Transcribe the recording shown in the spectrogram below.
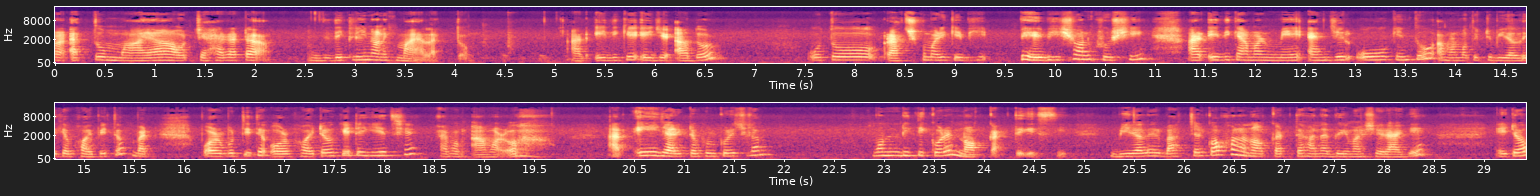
আর এত মায়া, ওর চেহারাটা, দেখলেই না অনেক মায়া লাগতো। আর এইদিকে এই যে আদর, ও তো রাজকুমারীকে পেয়ে ভীষণ খুশি। আর এদিকে আমার মেয়ে অ্যাঞ্জেল, ও কিন্তু আমার মতো একটু বিড়াল দেখে ভয় পেত, বাট পরবর্তীতে ওর ভয়টাও কেটে গিয়েছে এবং আমারও। আর এই যে আরেকটা ভুল করেছিলাম, মন্ডিতি করে নখ কাটতে গেছি। বিড়ালের বাচ্চার কখনো নখ কাটতে হয় না দুই মাসের আগে। এটাও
